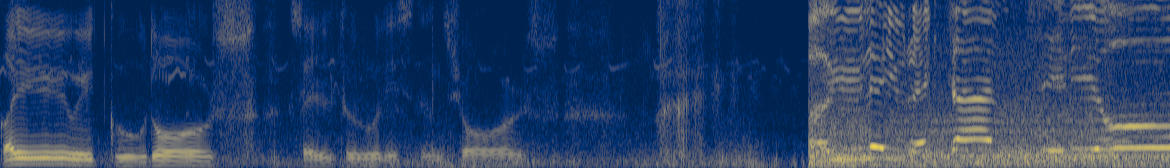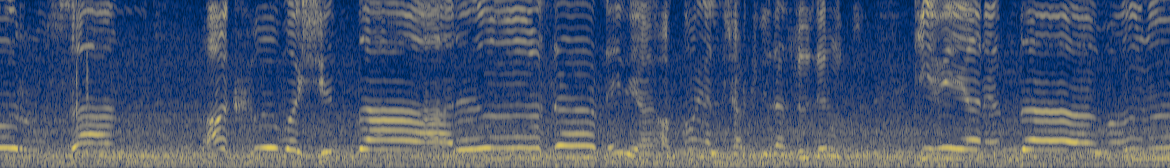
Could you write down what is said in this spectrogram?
Gully with good oars Sail to distant shores Öyle yürekten seviyorsan Aklı başında arasın Neydi ya? Aklıma geldi şarkı birden sözlerini unuttum. Kimi yanında bunu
